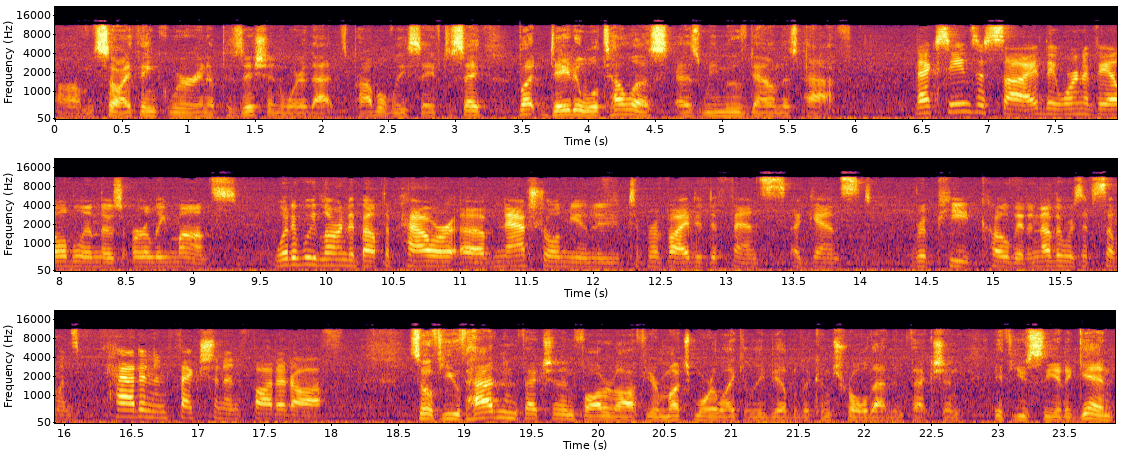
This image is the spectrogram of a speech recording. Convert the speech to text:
Um, so I think we're in a position where that's probably safe to say, but data will tell us as we move down this path. Vaccines aside, they weren't available in those early months. What have we learned about the power of natural immunity to provide a defense against repeat COVID? In other words, if someone's had an infection and fought it off. So, if you've had an infection and fought it off, you're much more likely to be able to control that infection if you see it again,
